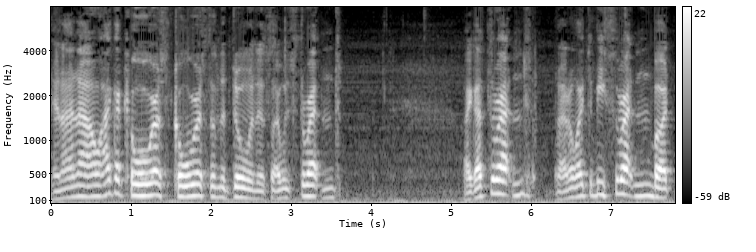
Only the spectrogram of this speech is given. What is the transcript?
And I know I got coerced, coerced into doing this. I was threatened. I got threatened. I don't like to be threatened, but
